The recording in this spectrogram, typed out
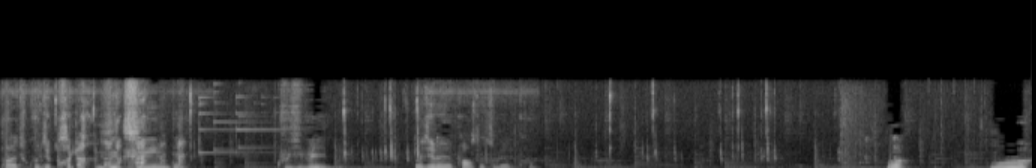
더 굳이 퍼라. 이게 7인데. 91, 91퍼, 91퍼. 우와. 우와.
